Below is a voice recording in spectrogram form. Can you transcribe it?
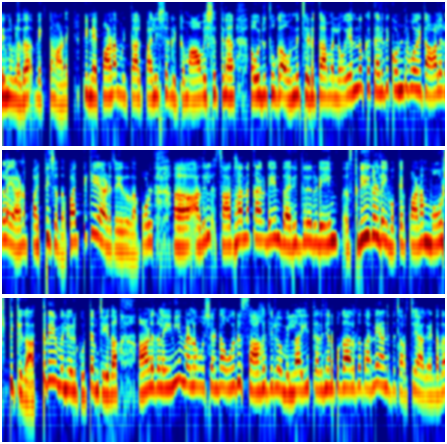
എന്നുള്ളത് വ്യക്തമാണ്. പിന്നെ പണം വിട്ടാൽ പലിശ കിട്ടും ആവശ്യത്തിന് ഒരു തുക ഒന്നിച്ചെടുക്കാമല്ലോ എന്നൊക്കെ കരുതി കൊണ്ടുപോയിട്ട് ആളുകളെയാണ് പറ്റിച്ചത് പറ്റിക്കുകയാണ് ചെയ്തത്. അപ്പോൾ അതിൽ സാധാരണക്കാരുടെയും ദരിദ്രരുടെയും സ്ത്രീകളുടെയും ഒക്കെ പണം മോഷ്ടിക്കുക അത്രയും വലിയൊരു കുറ്റം ചെയ്ത ആളുകളെ ഇനിയും വെള്ളപൂശേണ്ട ഒരു സാഹചര്യവുമില്ല. ഈ തെരഞ്ഞെടുപ്പ് കാലത്ത് തന്നെയാണ് ഇത് ചർച്ചയാകേണ്ടത്.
